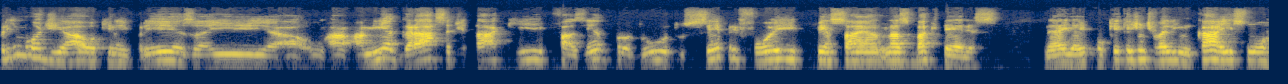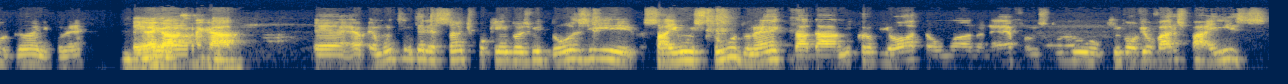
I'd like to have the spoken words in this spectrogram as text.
primordial aqui na empresa e a, a, a minha graça de estar aqui fazendo produtos sempre foi pensar nas bactérias, né? E aí, por que, que a gente vai linkar isso no orgânico, né? Bem legal essa pegada. É, é, é, muito interessante porque em 2012 saiu um estudo, né, da, da microbiota humana, né? Foi um estudo que envolveu vários países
